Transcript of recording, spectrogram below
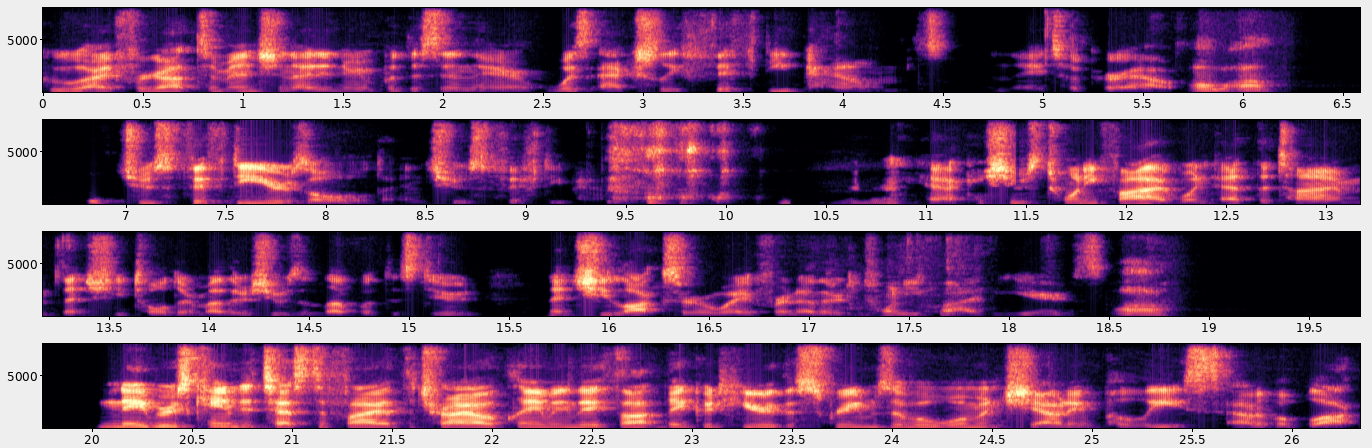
who I forgot to mention, I didn't even put this in there, was actually 50 pounds when they took her out. Oh wow. She was 50 years old and she was 50 pounds. Yeah, because she was 25 when at the time that she told her mother she was in love with this dude. Then she locks her away for another 25 years. wow. Neighbors came to testify at the trial, claiming they thought they could hear the screams of a woman shouting "police" out of a block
